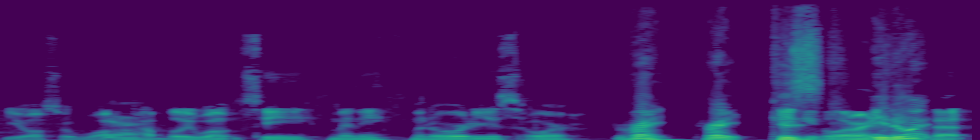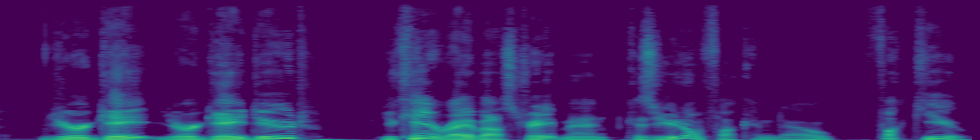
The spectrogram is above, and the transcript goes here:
You also wa- Yeah. probably won't see many minorities or right right because people or you know like what? that. you're a gay you're a gay dude? You can't write about straight men because you don't fucking know. Fuck you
